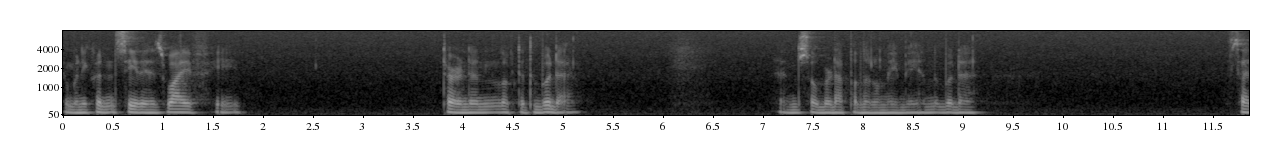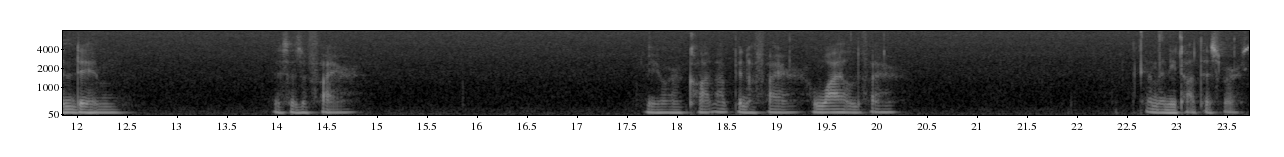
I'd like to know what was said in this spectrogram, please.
And when he couldn't see his wife, he turned and looked at the Buddha and sobered up a little maybe. And the Buddha said to him, this is a fire. You are caught up in a fire, a wildfire. And then he taught this verse.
